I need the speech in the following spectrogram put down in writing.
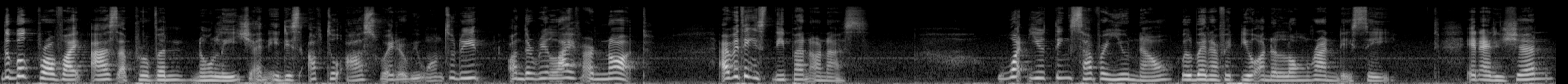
The book provides us a proven knowledge, and it is up to us whether we want to do it on the real life or not. Everything is depend on us. What you think suffer you now will benefit you on the long run, they say. In addition,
